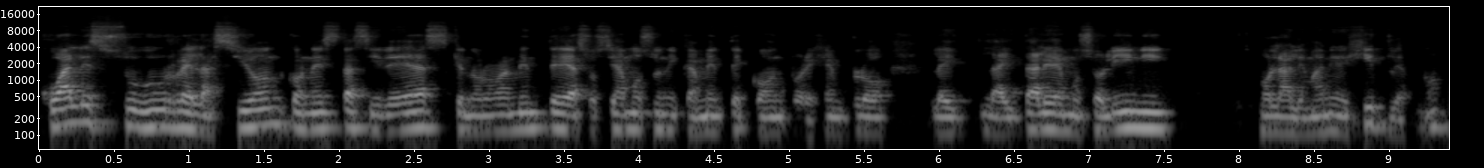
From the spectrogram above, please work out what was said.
cuál es su relación con estas ideas que normalmente asociamos únicamente con, por ejemplo, la, la Italia de Mussolini, o la Alemania de Hitler, ¿no?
